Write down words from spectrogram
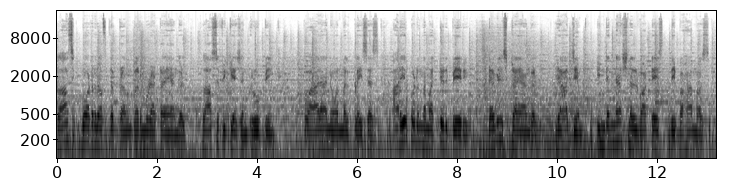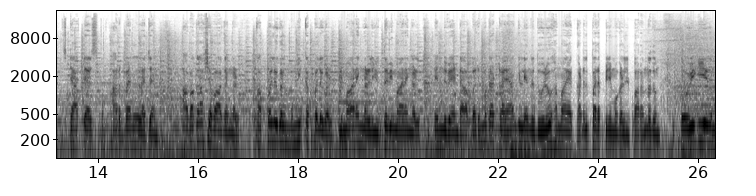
Classic border of the Bermuda triangle classification grouping paranormal places അറിയപ്പെടുന്ന മറ്റൊരു പേര് ഡെവിൽസ് ട്രയാങ്കിൾ രാജ്യം international waters the Bahamas status urban legend അവകാശവാദങ്ങൾ കപ്പലുകൾ മുങ്ങിക്കപ്പലുകൾ വിമാനങ്ങൾ യുദ്ധവിമാനങ്ങൾ എന്നുവേണ്ട ബർമുഡ ട്രയാങ്കിൾ എന്ന ദുരൂഹമായ കടൽപ്പരപ്പിന് മുകളിൽ പറന്നതും ഒഴുകിയതും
